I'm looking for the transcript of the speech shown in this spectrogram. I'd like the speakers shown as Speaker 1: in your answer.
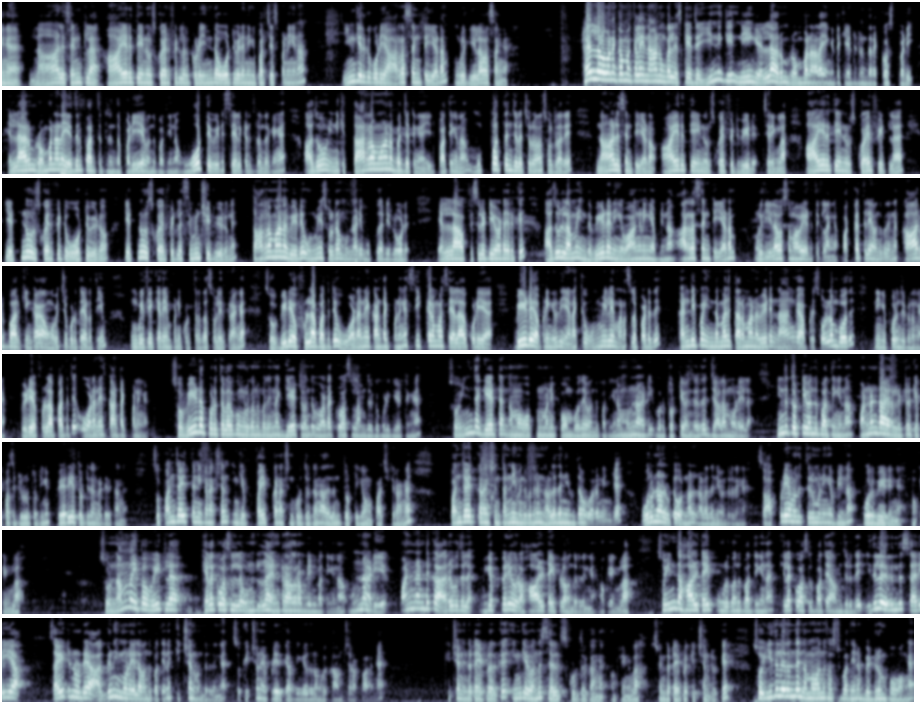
Speaker 1: ஏங்க நாலு சென்ட்ல ஆயிரத்தி ஐநூறு ஸ்கொயர் ஃபீட்ல இருக்கக்கூடிய இந்த ஓட்டு வீடை நீங்க பர்ச்சேஸ் பண்ணீங்கன்னா இங்க இருக்கக்கூடிய அரை சென்ட் இடம் உங்களுக்கு இலவசங்க. ஹலோ வணக்கம் மக்களே. நான் உங்கள் எஸ்கேஜே இன்னைக்கு நீங்க எல்லாரும் ரொம்ப நாளா எங்கிட்ட கேட்டுட்டு இருந்த ரெக்வஸ்ட் படி எல்லாரும் ரொம்ப நாளா எதிர்பார்த்துட்டு இருந்த படியே வந்து பாத்தீங்கன்னா ஓட்டு வீடு சேலுக்கு எடுத்துட்டு வந்திருக்கேங்க. அதுவும் இன்னைக்கு தரமான பட்ஜெட்டுங்க இது பாத்தீங்கன்னா முப்பத்தஞ்சு லட்ச ரூபா தான் சொல்றாரு. நாலு சென்ட் இடம் ஆயிரத்தி ஐநூறு ஸ்கொயர் ஃபீட் வீடு. சரிங்களா? ஆயிரத்தி ஐநூறு ஸ்கொயர் ஃபீட்ல எட்நூறு ஸ்கொயர் ஃபீட் ஓட்டு வீடும் எட்நூறு ஸ்கொயர் ஃபீட்டில் சிமெண்ட் ஷீட் வீடுங்க. தரமான வீடு உண்மையை சொல்கிறேன் முன்னாடி முப்பது அடி ரோடு எல்லா ஃபெசிலிட்டியோடு இருக்குது அதுவும் இல்லாமல் இந்த வீடை நீங்கள் வாங்குனீங்க அப்படின்னா அரை சென்ட் இடம் உங்களுக்கு இலவசமாகவே எடுத்துக்கலாங்க. பக்கத்துலேயே வந்து பார்த்தீங்கன்னா கார் பார்க்கிங்காக அவங்க வச்சு கொடுத்த இடத்தையும் உங்களுக்கே கிரையம் பண்ணி கொடுத்துறதா சொல்லியிருக்காங்க ஸோ வீடியோ ஃபுல்லாக பார்த்துட்டு உடனே காண்டாக்ட் பண்ணுங்கள் சீக்கிரமாக சேல் ஆகக்கூடிய வீடு அப்படிங்கிறது எனக்கு உண்மையிலே மனசில் படுது. கண்டிப்பாக இந்த மாதிரி தரமான வீடு நாங்கள் அப்படி சொல்லும் போது நீங்கள் புரிஞ்சுக்கணுங்க வீடியோ ஃபுல்லாக பார்த்துட்டு உடனே காண்டாக்ட் பண்ணுங்கள் ஸோ வீடை பொறுத்தளவுக்கு உங்களுக்கு வந்து பார்த்தீங்கன்னா கேட் வந்து வடக்கு வாசல் அமைஞ்சிருக்கக்கூடிய கேட்டுங்க ஸோ இந்த கேட்டை நம்ம ஓப்பன் பண்ணி போகும்போதே வந்து பார்த்தீங்கன்னா முன்னாடி ஒரு தொட்டி வந்தது ஜலமூலையில் இந்த தொட்டி வந்து பார்த்தீங்கன்னா பன்னெண்டாயிரம் லிட்டர் கெப்பாசிட்டி உள்ள தொட்டிங்க. பெரிய தொட்டி தான் கட்டியிருக்காங்க. ஸோ பஞ்சாயத்து தண்ணி கனெக்ஷன் இங்கே பைப் கனெக்ஷன் கொடுத்துருக்காங்க. அதுலேருந்து தொட்டிக்கு அவங்க பாய்ச்சிக்கிறாங்க. பஞ்சாயத்து கனெக்ஷன் தண்ணி வந்து பார்த்தீங்கன்னா நல்ல தண்ணி தான் வருங்க இங்கே. ஒரு நாள் விட்டு ஒரு நாள் நல்ல தண்ணி வந்துடுதுங்க ஸோ அப்படியே வந்து திரும்பினீங்க அப்படின்னா ஒரு வீடுங்க. ஓகேங்களா ஸோ நம்ம இப்போ வீட்டில் கிழக்கு வாசலில் உள்ள என்டர் ஆகிறோம் அப்படின்னு பார்த்தீங்கன்னா முன்னாடியே பன்னெண்டுக்கு அறுபதுல மிகப்பெரிய ஒரு ஹால் டைப்பில் வந்துடுதுங்க ஓகேங்களா ஸோ இந்த ஹால் டைப் உங்களுக்கு வந்து பார்த்தீங்கன்னா கிழக்கு வாசல் பார்த்தே அமைஞ்சிருது. இதுல இருந்து சரியாக சைட்டினுடைய அக்னி மூலையில் வந்து பார்த்தீங்கன்னா கிச்சன் வந்துடுதுங்க ஸோ கிச்சன் எப்படி இருக்குது அப்படிங்கிறது நான் உங்களுக்கு காமிச்சிடறேன் பாருங்கள் கிச்சன் இந்த டைப்பில் இருக்குது இங்கே வந்து செல்ஃப்ஸ் கொடுத்துருக்காங்க. ஓகேங்களா ஸோ இந்த டைப்பில் கிச்சன் இருக்குது ஸோ இதிலிருந்து நம்ம வந்து ஃபஸ்ட்டு பார்த்தீங்கன்னா பெட்ரூம் போவாங்க.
